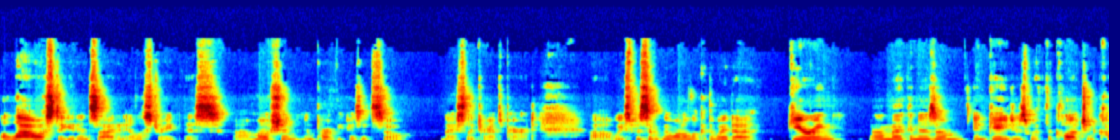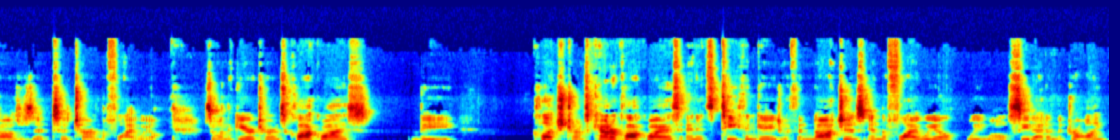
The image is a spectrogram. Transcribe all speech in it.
allow us to get inside and illustrate this uh, motion, in part because it's so nicely transparent. Uh, we specifically want to look at the way the gearing uh, mechanism engages with the clutch and causes it to turn the flywheel. So when the gear turns clockwise, the clutch turns counterclockwise and its teeth engage with the notches in the flywheel. We will see that in the drawing.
